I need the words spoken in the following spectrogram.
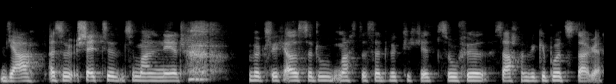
ja, also schätze jetzt mal nicht wirklich, außer du machst das halt wirklich jetzt so für Sachen wie Geburtstage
